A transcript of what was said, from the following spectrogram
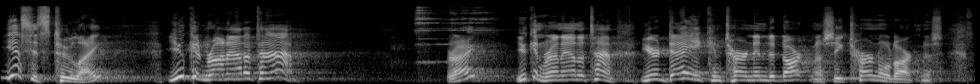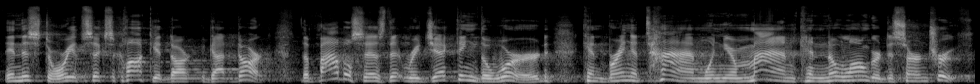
Yes, it's too late. You can run out of time. Right? You can run out of time. Your day can turn into darkness, eternal darkness. In this story, at six o'clock, it dark, got dark. The Bible says that rejecting the word can bring a time when your mind can no longer discern truth.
